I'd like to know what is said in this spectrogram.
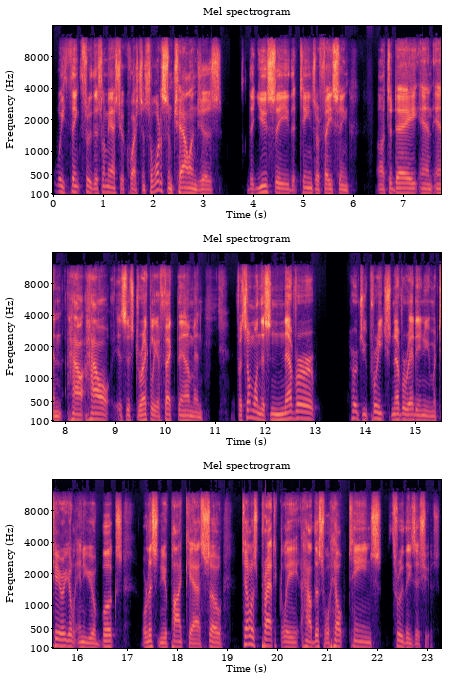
we think through this, let me ask you a question. So, what are some challenges that you see that teens are facing uh, today, and and how how is this directly affect them? And for someone that's never heard you preach, never read any of your material, any of your books, or listened to your podcast, so tell us practically how this will help teens through these issues.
